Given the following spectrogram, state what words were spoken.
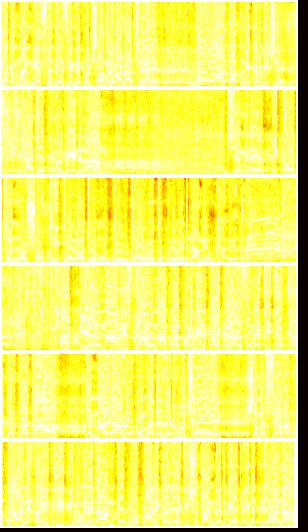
કારણ કે માનનીય સંજયસિંહને પણ સાંભળવાના છે. બે વાત આપને કરવી છે કે આજે પ્રવીણ રામ જેમણે ઇકોઝોનનો સૌથી પહેલો જો મુદ્દો ઉઠાવ્યો તો પ્રવીણ રામે ઉઠાવ્યો હતો. આ વિસ્તારમાં પણ પ્રવીણભાઈ ઘણા સમયથી ચર્ચા કરતા હતા કે મારે આ લોકો માટે લડવું છે. સમસ્યાના મુદ્દા અને અહીંથી પ્રવીણરામ કે ગોપાલ ઇટાલિયા ગઢવી અટકી નથી જવાના.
